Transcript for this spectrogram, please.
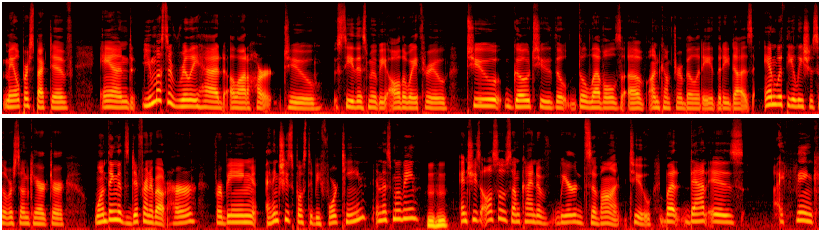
male perspective. And you must have really had a lot of heart to see this movie all the way through to go to the the levels of uncomfortability that he does. And with the Alicia Silverstone character, one thing that's different about her for being I think she's supposed to be 14 in this movie. Mhm. And she's also some kind of weird savant too. But that is I think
